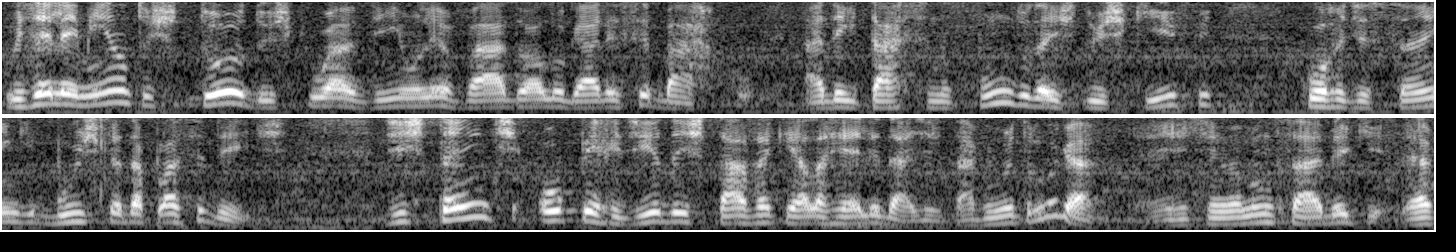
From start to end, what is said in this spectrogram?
Os elementos todos que o haviam levado a alugar esse barco, a deitar-se no fundo do esquife, cor de sangue, busca da placidez. Distante ou perdida estava aquela realidade. Ele estava em outro lugar. A gente ainda não sabe aqui. Né?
